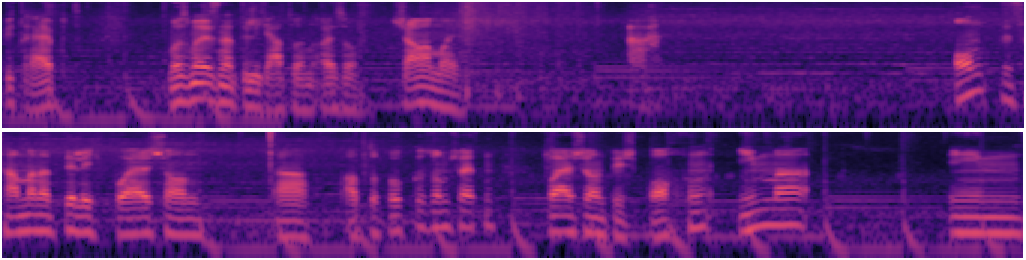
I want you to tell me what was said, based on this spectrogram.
betreibt, muss man das natürlich auch tun. Also schauen wir mal. Ah. Und das haben wir natürlich vorher schon äh, Autofokus umschalten, vorher schon besprochen. Immer in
